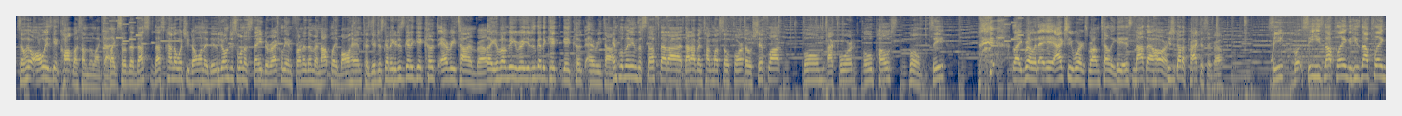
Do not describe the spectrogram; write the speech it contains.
So he'll always get caught by something like that. Like so that that's that's kind of what you don't want to do. You don't just want to stay directly in front of them and not play ball hand because you're just gonna you're just gonna get cooked every time, bro. Like if I'm being real, you're just gonna get, get cooked every time. Implementing the stuff that I that I've been talking about so far. So shift lock, boom, back forward, oh post, boom. See? like bro, it, it actually works, bro. I'm telling you, it's not that hard. You just gotta practice it, bro. See, but see, he's not playing. He's not playing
